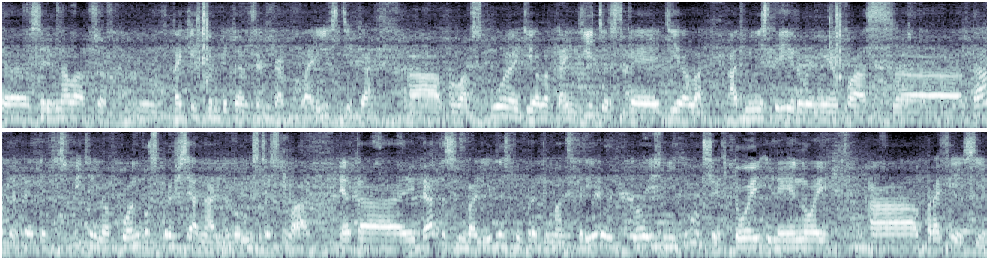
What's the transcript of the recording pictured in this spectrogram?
э, соревноваться в таких компетенциях, как как флористика, а, поварское дело, кондитерское дело, администрирование баз э, данных. Это действительно конкурс профессионального мастерства. Это ребята с инвалидностью продемонстрируют, кто из них лучший в той или иной а, профессии.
